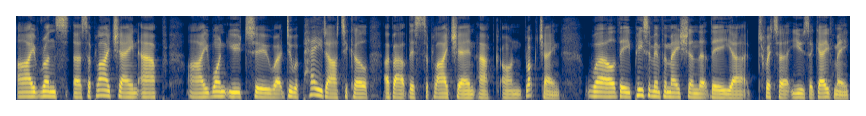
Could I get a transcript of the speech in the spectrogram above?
"I run a supply chain app. I want you to uh, do a paid article about this supply chain app on blockchain." Well, the piece of information that the uh, Twitter user gave me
